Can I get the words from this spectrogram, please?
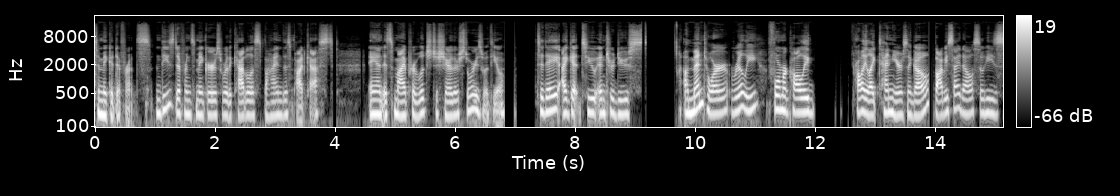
to make a difference. And these difference makers were the catalysts behind this podcast, and it's my privilege to share their stories with you. Today, I get to introduce a mentor, really, former colleague, probably like 10 years ago, Bobby Sidell. So he's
